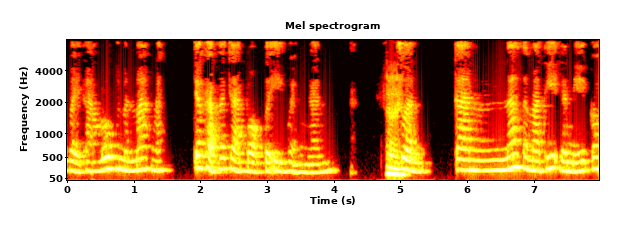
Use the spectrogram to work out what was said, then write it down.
ใฝ่ทางโลกให้มันมากนะเจ้าค่ะพระอาจารย์บอกตัวเองแบบนั้น ส่วนการนั่งสมาธิเดี๋ยวนี้ก็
